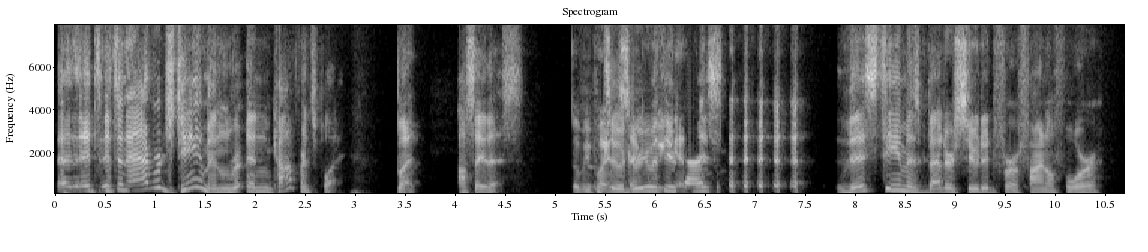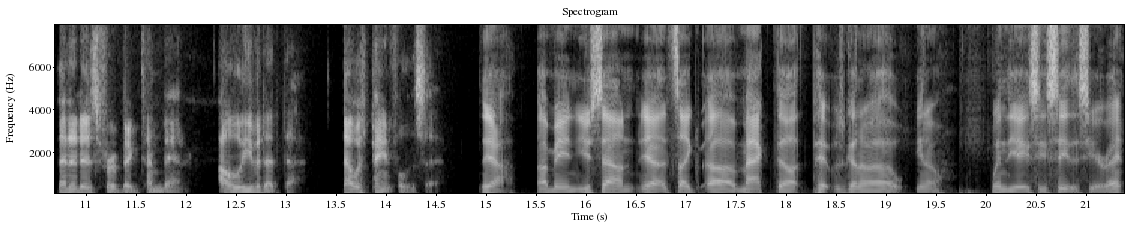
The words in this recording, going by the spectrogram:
it's it's an average team in in conference play, but I'll say this They'll be playing to agree second with you guys. this team is better suited for a Final Four than it is for a Big Ten banner. I'll leave it at that. That was painful to say. Yeah, I mean, you sound yeah. It's like uh, Mac thought Pitt was gonna you know win the ACC this year, right?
